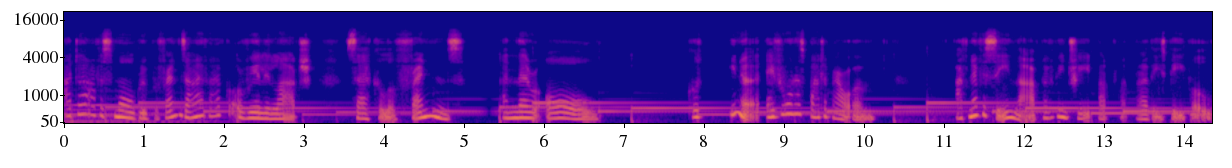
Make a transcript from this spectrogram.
I don't have a small group of friends either. I've got a really large circle of friends, and they're all good. You know, everyone has bad about them. I've never seen that. I've never been treated bad by these people.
